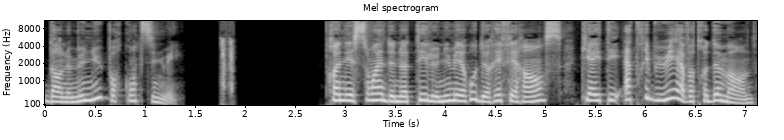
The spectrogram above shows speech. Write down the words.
dans le menu pour continuer. Prenez soin de noter le numéro de référence qui a été attribué à votre demande.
